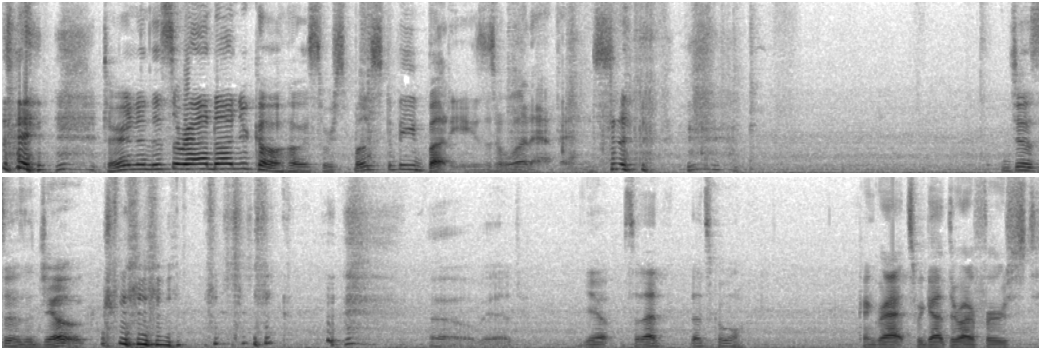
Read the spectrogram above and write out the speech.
Turning this around on your co host. We're supposed to be buddies. What happened? Just as a joke. Oh man. Yep. So that that's cool. Congrats. We got through our first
